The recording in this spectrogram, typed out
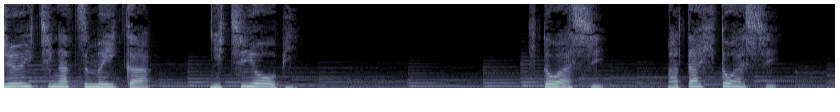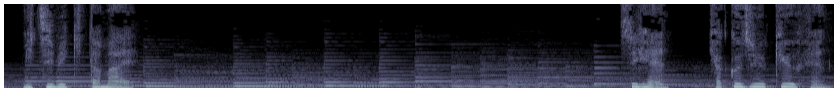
11月6日日曜日。一足また一足導きたまえ詩編119編。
